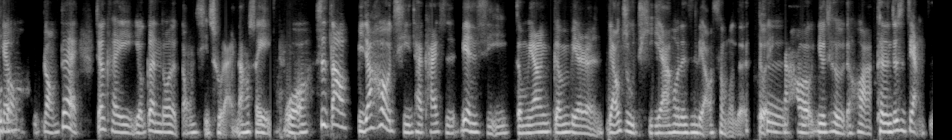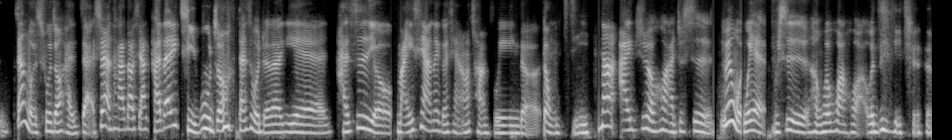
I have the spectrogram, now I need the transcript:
天互动，对，就可以有更多的东西出来。然后所以我是到比较后期才开始练习怎么样跟别人聊主题啊，或者是聊什么的。对，然后 YouTube 的话可能就是这样子，但我初衷还在，虽然他到现在还在起步中，但。是我觉得也还是有埋下那个想要传福音的动机。那 I G 的话，就是因为我我也不是很会画画，我自己觉得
